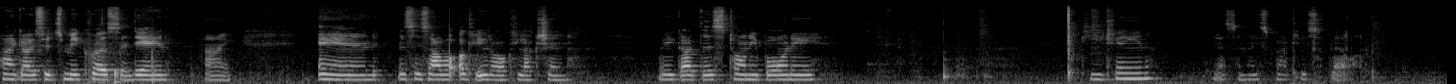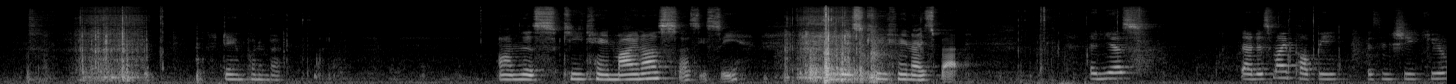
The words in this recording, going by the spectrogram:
Hi guys, it's me, Chris, and Dan. Hi. And this is our Uglydoll collection. We got this Tony Bonnie keychain. Yes, a nice back as well. Dan, put him back. On this keychain minus, as you see, and this keychain ice bat. And yes, that is my puppy. Isn't she cute?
